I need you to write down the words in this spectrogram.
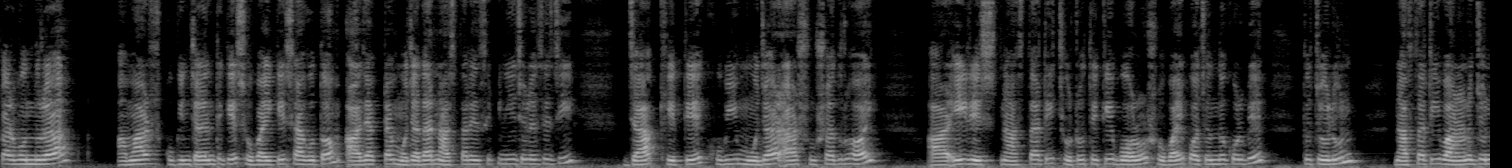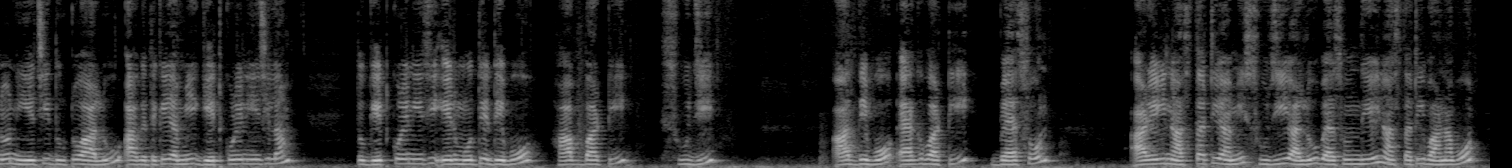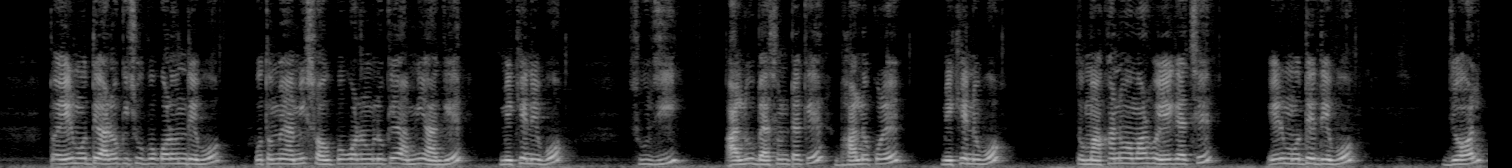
নমস্কার বন্ধুরা, আমার কুকিং চ্যানেল থেকে সবাইকে স্বাগতম। আজ একটা মজাদার নাস্তা রেসিপি নিয়ে চলে এসেছি, যা খেতে খুবই মজার আর সুস্বাদু হয়। আর এই নাস্তাটি ছোট থেকে বড় সবাই পছন্দ করবে। তো চলুন, নাস্তাটি বানানোর জন্য নিয়েছি দুটো আলু। আগে থেকেই আমি গেট করে নিয়েছিলাম। তো গেট করে নিয়েছি, এর মধ্যে দেব হাফ বাটি সুজি আর দেব এক বাটি বেসন। আর এই নাস্তাটি আমি সুজি, আলু, বেসন দিয়েই নাস্তাটি বানাবো। তো এর মধ্যে আরও কিছু উপকরণ দেব। প্রথমে আমি সব উপকরণগুলোকে আমি আগে মেখে নেব। সুজি, আলু, বেসনটাকে ভালো করে মেখে নেব। তো মাখানো আমার হয়ে গেছে। এর মধ্যে দেব জল।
